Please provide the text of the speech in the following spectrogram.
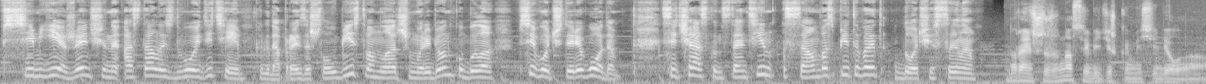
В семье женщины осталось двое детей. Когда произошло убийство, младшему ребенку было всего 4 года. Сейчас Константин сам воспитывает дочь и сына. Раньше жена с ребятишками сидела,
